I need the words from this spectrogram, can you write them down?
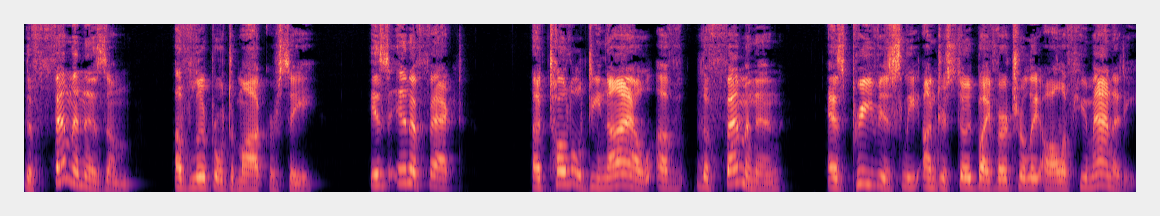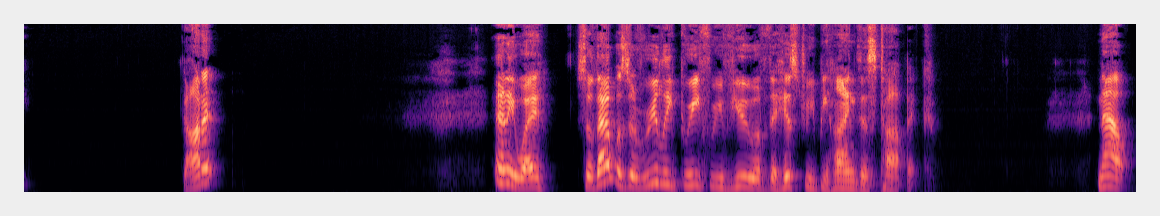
the feminism of liberal democracy is in effect a total denial of the feminine as previously understood by virtually all of humanity. Got it? Anyway, so that was a really brief review of the history behind this topic. Now,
